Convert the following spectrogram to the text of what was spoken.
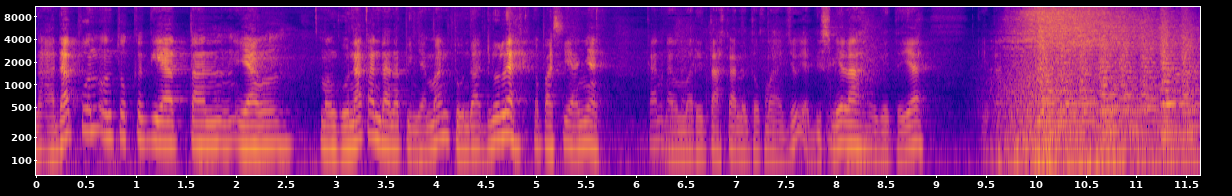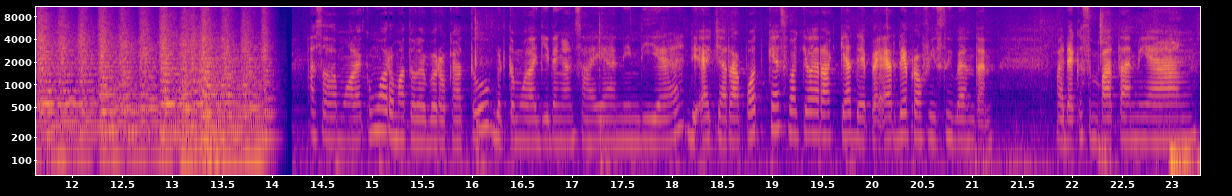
Nah, adapun untuk kegiatan yang menggunakan dana pinjaman tunda dulu lah kepastiannya. Kan memerintahkan untuk maju ya bismillah begitu ya. Kita Assalamualaikum warahmatullahi wabarakatuh. Bertemu lagi dengan saya Nindya di acara podcast Wakil Rakyat DPRD Provinsi Banten. Pada kesempatan yang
